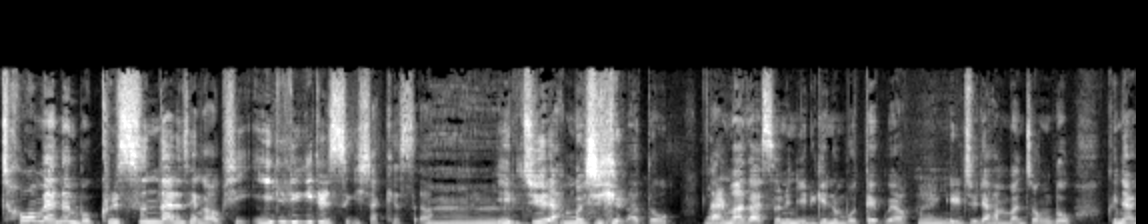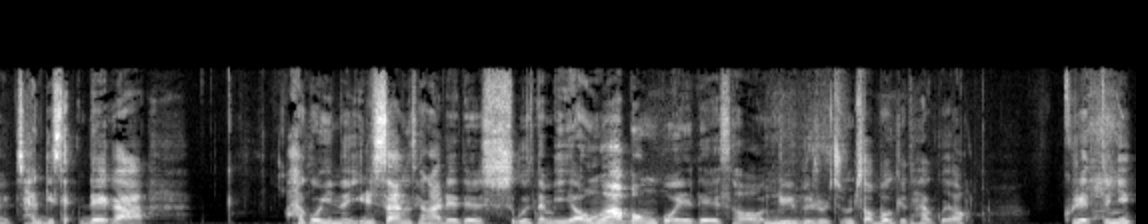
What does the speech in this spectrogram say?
처음에는 뭐 글 쓴다는 생각 없이 일기를 쓰기 시작했어요. 음. 일주일에 한 번씩이라도 날마다 쓰는 일기는 못 되고요. 음. 일주일에 한 번 정도 그냥 자기 세- 내가 하고 있는 일상생활에 대해서 쓰고 그다음에 영화 본 거에 대해서 음. 리뷰를 좀 써보기도 하고요. 그랬더니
